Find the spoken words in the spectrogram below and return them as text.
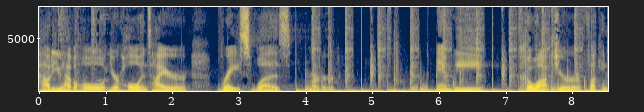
how do you have a whole your whole entire race was murdered? And we co-opt your fucking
